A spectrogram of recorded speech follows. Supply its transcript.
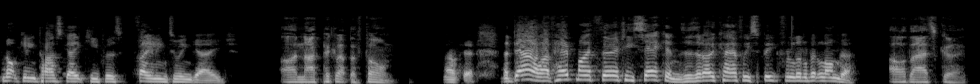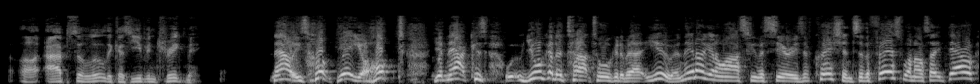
not getting past gatekeepers, failing to engage. Uh, not picking up the phone. Okay. Now, Daryl, I've had my 30 seconds. Is it okay if we speak for a little bit longer? Oh, that's good. Uh, absolutely, because you've intrigued me. Now he's hooked. Yeah, you're hooked. You're now, because you're going to start talking about you, and then I'm going to ask you a series of questions. So the first one, I'll say, Daryl,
